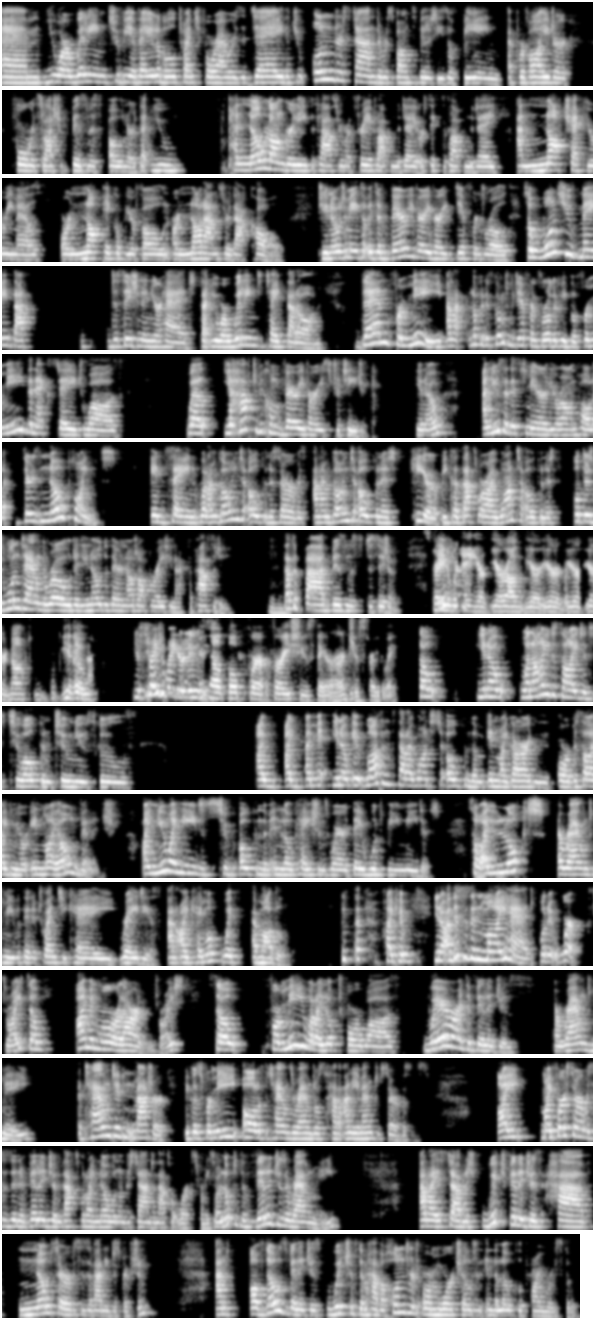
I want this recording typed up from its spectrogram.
um, you are willing to be available 24 hours a day, that you understand the responsibilities of being a provider forward slash business owner, that you can no longer leave the classroom at three o'clock in the day or six o'clock in the day and not check your emails or not pick up your phone or not answer that call. Do you know what I mean? So it's a very, very, very different role. So once you've made that decision in your head that you are willing to take that on, then for me, and I, look, it's going to be different for other people. For me, the next stage was, well, you have to become very, very strategic, you know? And you said this to me earlier on, Paula. There's no point in saying, well, I'm going to open a service and I'm going to open it here because that's where I want to open it. But there's one down the road and you know that they're not operating at capacity. Mm-hmm. That's a bad business decision. Straight if away, you're you're on you're you're you're you're not you know you're straight away you're losing yourself up for for issues there, aren't you? Straight away. So you know when I decided to open two new schools I, I, I met, you know, it wasn't that I wanted to open them in my garden or beside me or in my own village. I knew I needed to open them in locations where they would be needed. So I looked around me within a 20k radius and I came up with a model. I can, um, you know, and this is in my head, but it works, right? So I'm in rural Ireland, right? So for me, what I looked for was where are the villages around me a town didn't matter because for me, all of the towns around us have any amount of services. I my first service is in a village, and that's what I know and understand, and that's what works for me. So I looked at the villages around me and I established which villages have no services of any description. And of those villages, which of them have a hundred or more children in the local primary school?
